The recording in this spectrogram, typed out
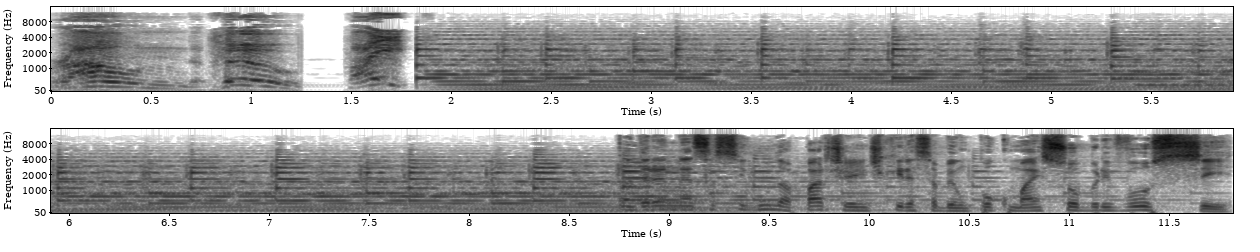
Round 2, fight! André, nessa segunda parte a gente queria saber um pouco mais sobre você.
